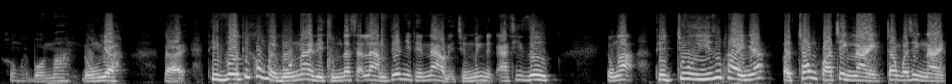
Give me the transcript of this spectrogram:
0,4 mol đúng không nhỉ? Đấy, thì với cái 0,4 này thì chúng ta sẽ làm tiếp như thế nào để chứng minh được axit dư? Đúng không ạ? Thì chú ý giúp thầy nhé. Ở trong quá trình này, trong quá trình này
